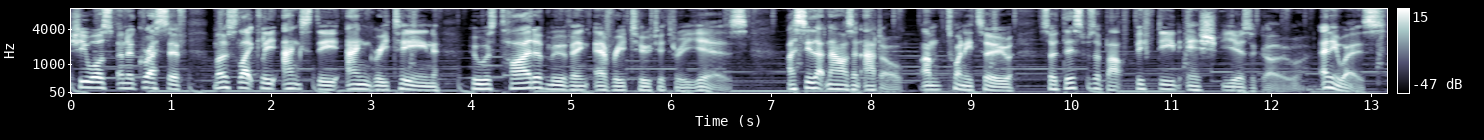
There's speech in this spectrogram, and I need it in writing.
She was an aggressive, most likely angsty, angry teen who was tired of moving every two to three years. I see that now as an adult. I'm 22, so this was about 15 ish years ago. Anyways,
